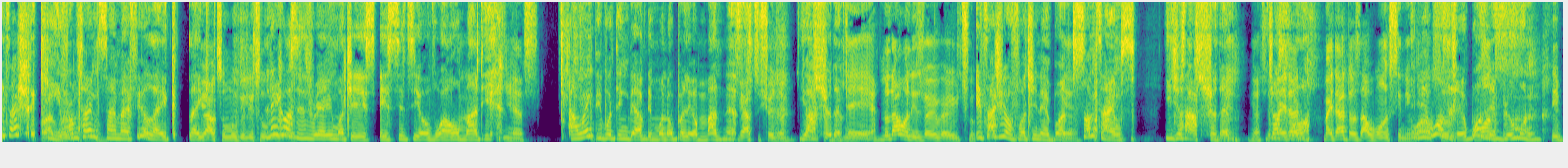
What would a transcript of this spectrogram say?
It's actually key. From time to- time, I feel like like you have to move a little. Lagos more. is very much a, a city of wow mad here. Yes. And when people think they have the monopoly of madness, You have to show them. you have to show them. Yeah, yeah, yeah. No, that one is very, very true. It's actually unfortunate, but Yeah. sometimes you just have to show them. Yeah, to- Just my dad, for my dad does that once in a while. it wasn't So it once a blue moon. They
